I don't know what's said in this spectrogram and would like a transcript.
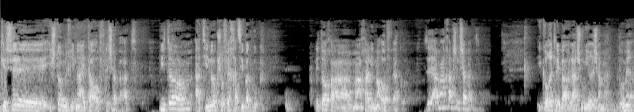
כשאשתו מכינה את העוף לשבת, פתאום התינוק שופך חצי בקבוק לתוך המאכל עם העוף והכל. זה המאכל של שבת. היא קוראת לבעלה שהוא ירא שמיים. הוא אומר,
